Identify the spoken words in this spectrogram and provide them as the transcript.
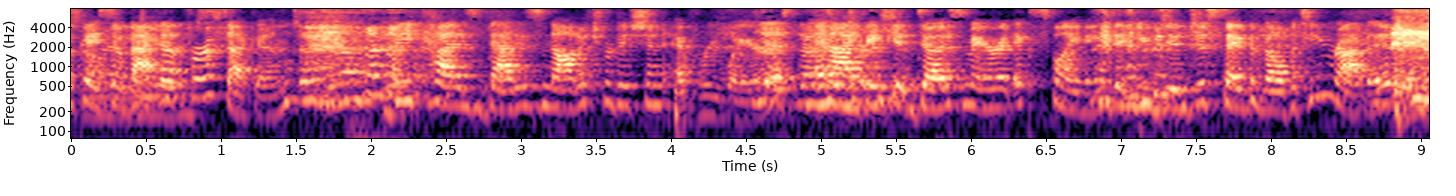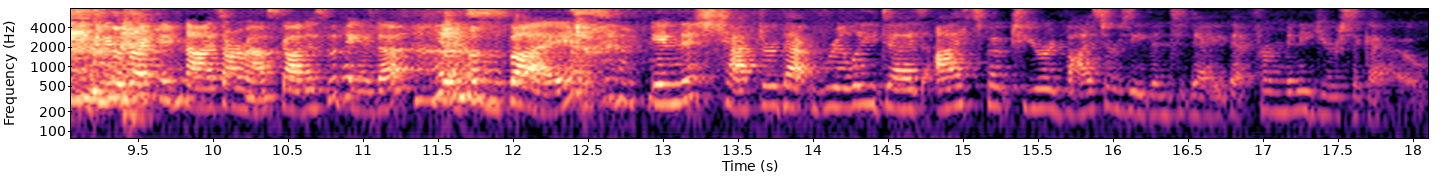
okay so many back up for a second because that is not a tradition everywhere. Yes, that's and a i think it does merit explaining that you did just say the velveteen rabbit. And you recognize our mascot is the panda. Yes. but in this chapter that really does i spoke to your advisors even today that from many years ago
